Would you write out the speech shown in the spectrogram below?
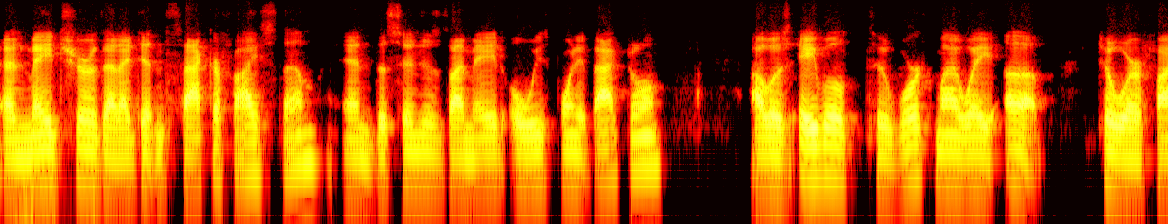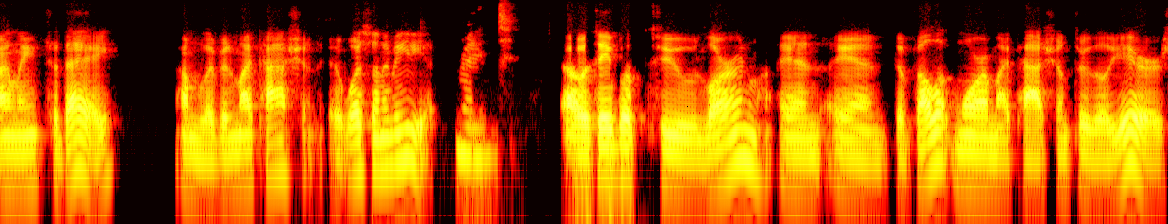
and made sure that I didn't sacrifice them. And decisions I made always pointed back to them I was able to work my way up to where finally today I'm living my passion. It wasn't immediate. Right. I was able to learn and and develop more of my passion through the years,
